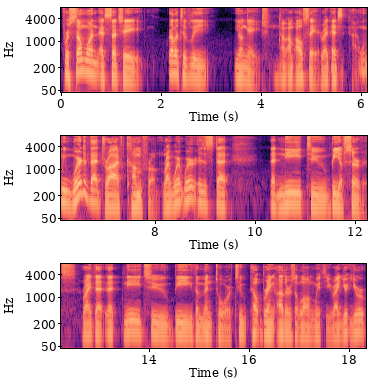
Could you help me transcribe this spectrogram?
for someone at such a relatively young age. I, will say it right. It's. I mean, where did that drive come from? Right. Where where is that that need to be of service? Right. That that need to be the mentor to help bring others along with you. Right. You're you're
